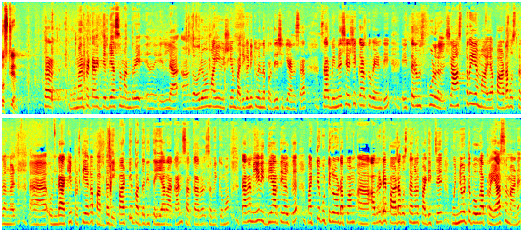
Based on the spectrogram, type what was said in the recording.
ക്വസ്റ്റ്യൻ സർ ബഹുമാനപ്പെട്ട വിദ്യാഭ്യാസ മന്ത്രി ഇല്ല ഗൗരവമായി ഈ വിഷയം പരിഗണിക്കുമെന്ന് പ്രതീക്ഷിക്കുകയാണ് സാർ. സാർ ഭിന്നശേഷിക്കാർക്ക് വേണ്ടി ഇത്തരം സ്കൂളുകളിൽ ശാസ്ത്രീയമായ പാഠപുസ്തകങ്ങൾ ഉണ്ടാക്കി പ്രത്യേക പദ്ധതി പാഠ്യപദ്ധതി തയ്യാറാക്കാൻ സർക്കാർ ശ്രമിക്കുമോ? കാരണം ഈ വിദ്യാർത്ഥികൾക്ക് മറ്റു കുട്ടികളോടൊപ്പം അവരുടെ പാഠപുസ്തകങ്ങൾ പഠിച്ച് മുന്നോട്ട് പോവുക പ്രയാസമാണ്.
